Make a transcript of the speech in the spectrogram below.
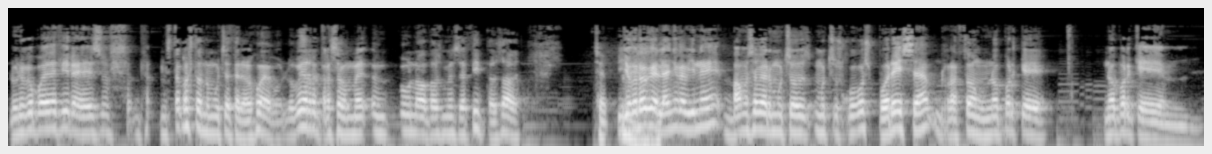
Lo único que puedes decir es, "Uf, me está costando mucho hacer el juego, lo voy a retrasar un uno o dos mesecitos, ¿sabes? Y yo creo que el año que viene vamos a ver muchos, muchos juegos por esa razón, no porque, no porque mm,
